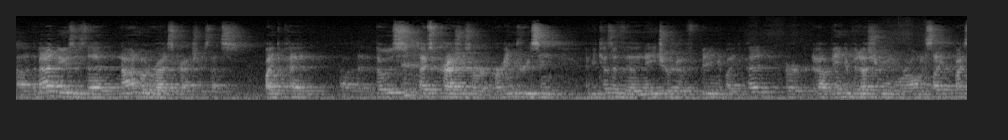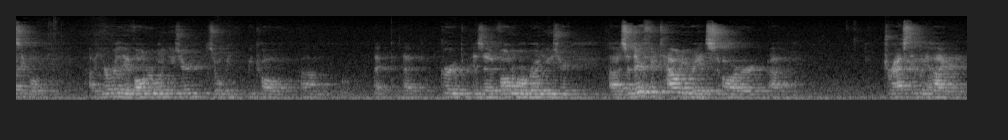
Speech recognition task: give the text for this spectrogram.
Uh, the bad news is that non-motorized crashes, that's bike ped, uh, those types of crashes are, are increasing and because of the nature of being a bike ped or uh, being a pedestrian or on a bicycle, uh, you're really a vulnerable user. So what we, we call um, that, that group is a vulnerable road user. Uh, so their fatality rates are uh, drastically higher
